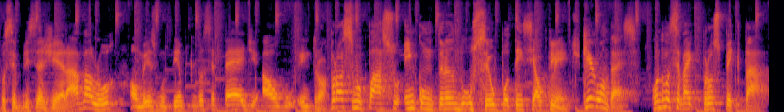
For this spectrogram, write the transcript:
você precisa gerar valor ao mesmo tempo que você pede algo em troca. Próximo passo, encontrando o seu potencial cliente. O que acontece? Quando você vai prospectar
